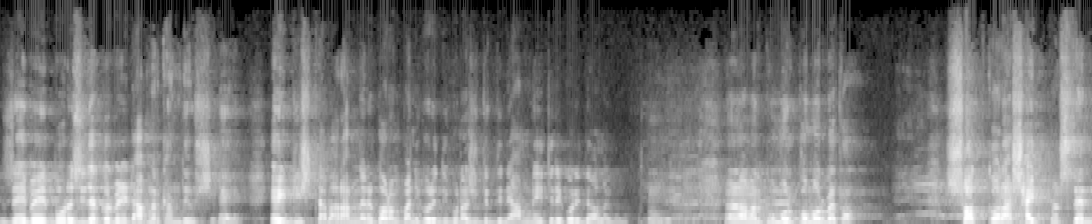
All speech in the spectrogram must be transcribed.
যে বে- বউরে সিজার করবেন এটা আপনার কান্দে উঠছে। এই ডিশটা আর আপনার গরম পানি করে দিব না শীতের দিনে আপনি হিতরে করে দেওয়া লাগবে। আমার কোমর কোমর ব্যথা। শতকরা ষাট পার্সেন্ট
